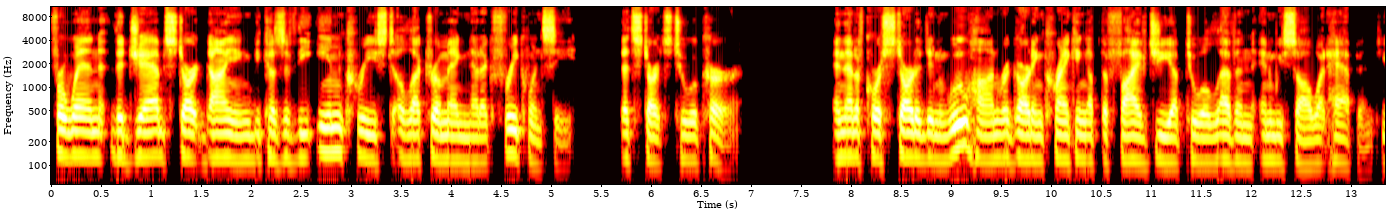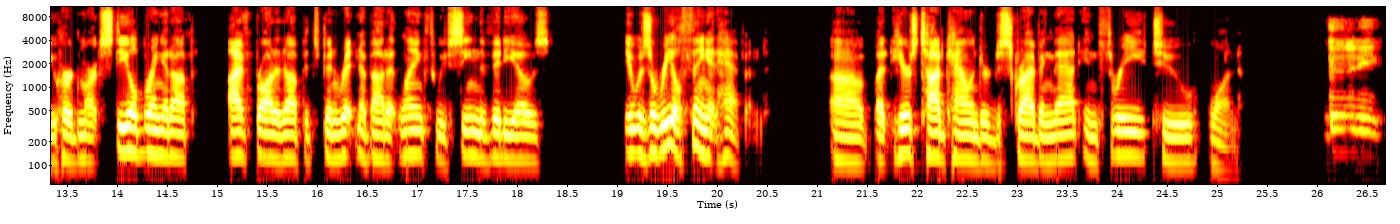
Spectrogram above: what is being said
for when the jabs start dying because of the increased electromagnetic frequency that starts to occur. And that, of course, started in Wuhan regarding cranking up the 5G up to 11, and we saw what happened. You heard Mark Steele bring it up. I've brought it up. It's been written about at length. We've seen the videos. It was a real thing, it happened. Uh, but here's Todd Callender describing that in three, two, one. Morbidity,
